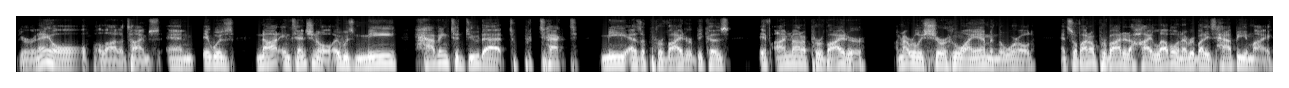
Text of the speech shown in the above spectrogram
you're an a-hole a lot of times. And it was not intentional. It was me having to do that to protect me as a provider because if i'm not a provider i'm not really sure who i am in the world. And so if i don't provide at a high level and everybody's happy in my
